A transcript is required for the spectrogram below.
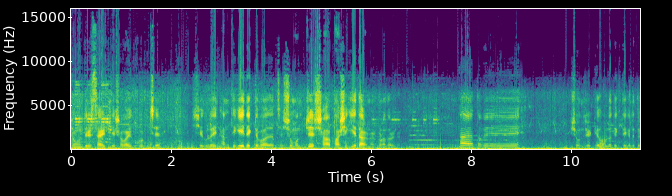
সমুদ্রের সাইড দিয়ে সবাই ঘুরছে। সেগুলো এখান থেকেই দেখতে পাওয়া যাচ্ছে। সমুদ্রের পাশে গিয়ে দাঁড়ানোর। হ্যাঁ তবে সমুদ্রের ঢেউগুলো দেখতে গেলে তো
